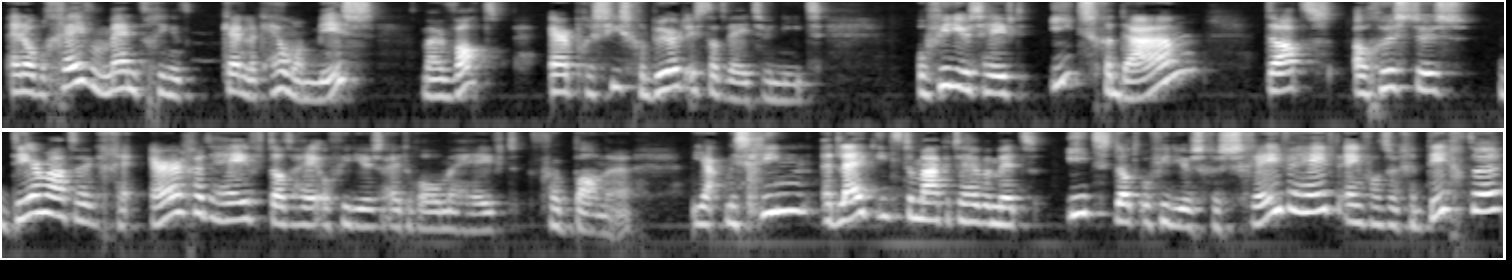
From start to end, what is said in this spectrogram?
En op een gegeven moment ging het kennelijk helemaal mis. Maar wat er precies gebeurd is, dat weten we niet. Ovidius heeft iets gedaan dat Augustus dermate geërgerd heeft dat hij Ovidius uit Rome heeft verbannen. Ja, misschien, het lijkt iets te maken te hebben met iets dat Ovidius geschreven heeft, een van zijn gedichten.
